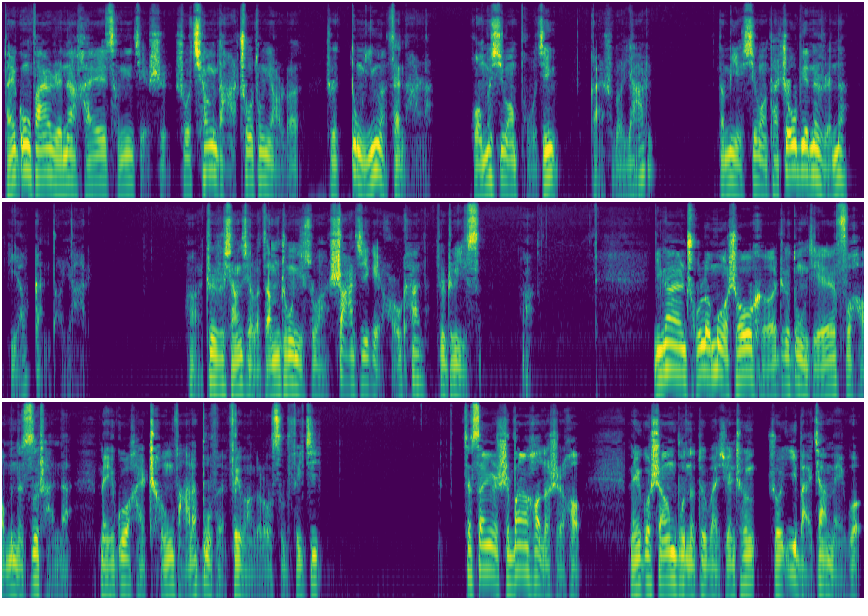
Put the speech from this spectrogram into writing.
白宫发言人呢还曾经解释说：“枪打出头鸟的这动因啊在哪儿呢？我们希望普京。”感受到压力，那么也希望他周边的人呢也要感到压力，啊，这就想起了咱们中医说啊，杀鸡给猴看的，就这个意思啊。你看，除了没收和这个冻结富豪们的资产呢，美国还惩罚了部分飞往俄罗斯的飞机。在三月十八号的时候，美国商务部呢对外宣称说，一百架美国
